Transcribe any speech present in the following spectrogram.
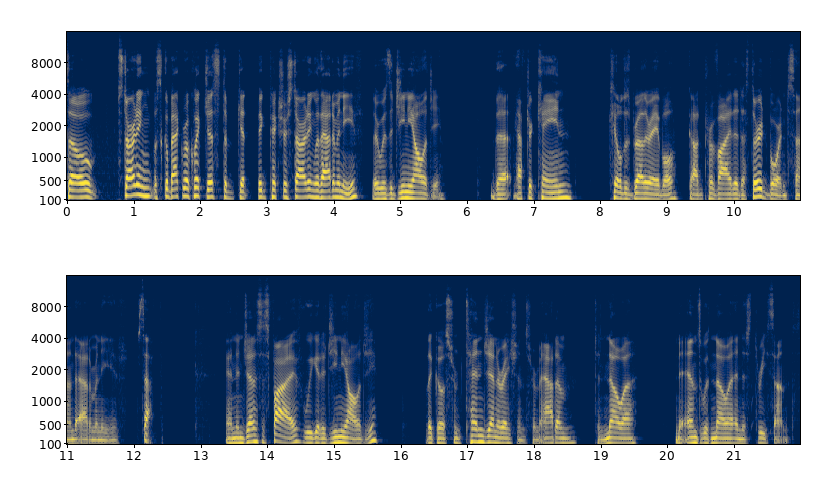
So, starting, let's go back real quick just to get big picture starting with Adam and Eve. There was a genealogy that after Cain killed his brother Abel, God provided a third born son to Adam and Eve, Seth. And in Genesis 5, we get a genealogy that goes from 10 generations, from Adam to Noah, and it ends with Noah and his three sons.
